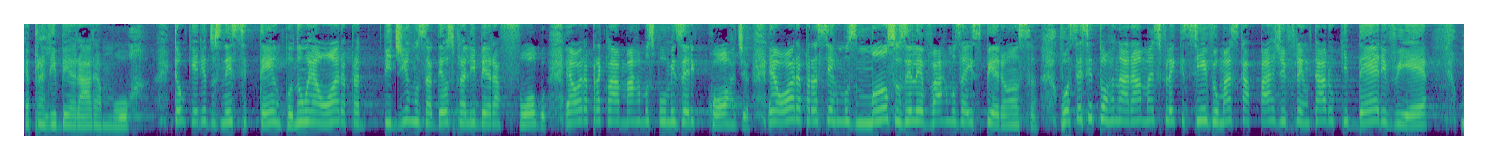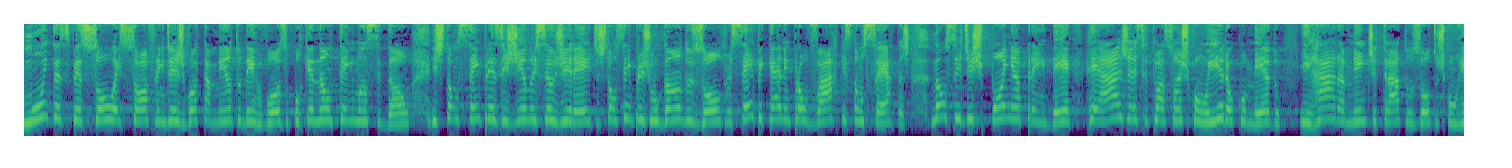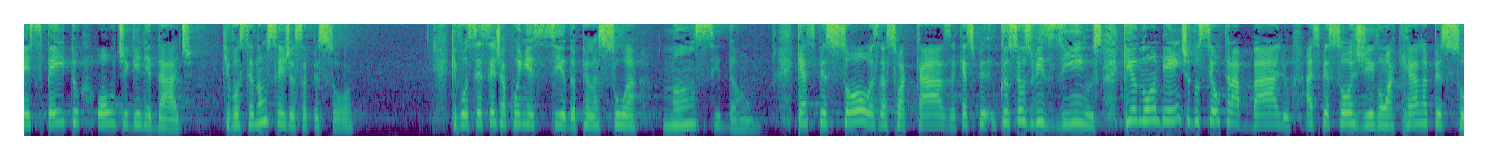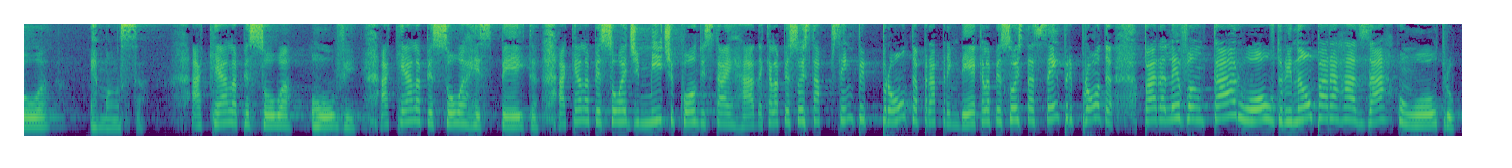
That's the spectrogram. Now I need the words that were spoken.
é para liberar amor. Então, queridos, nesse tempo, não é a hora para pedirmos a Deus para liberar fogo, é hora para clamarmos por misericórdia, é hora para sermos mansos e levarmos a esperança. Você se tornará mais flexível, mais capaz de enfrentar o que der e vier. Muitas pessoas sofrem de esgotamento nervoso porque não têm mansidão, estão sempre exigindo os seus direitos, estão sempre julgando os outros, sempre querem provar que estão certas, não se dispõem a aprender, reagem às situações com ira ou com medo e raramente raramente trata os outros com respeito ou dignidade. Que você não seja essa pessoa. Que você seja conhecida pela sua mansidão. Que as pessoas da sua casa, que, as, que, os seus vizinhos, que no ambiente do seu trabalho, as pessoas digam: aquela pessoa é mansa, aquela pessoa ouve, aquela pessoa respeita, aquela pessoa admite quando está errada, aquela pessoa está sempre pronta para aprender, aquela pessoa está sempre pronta para levantar o outro e não para arrasar com o outro.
